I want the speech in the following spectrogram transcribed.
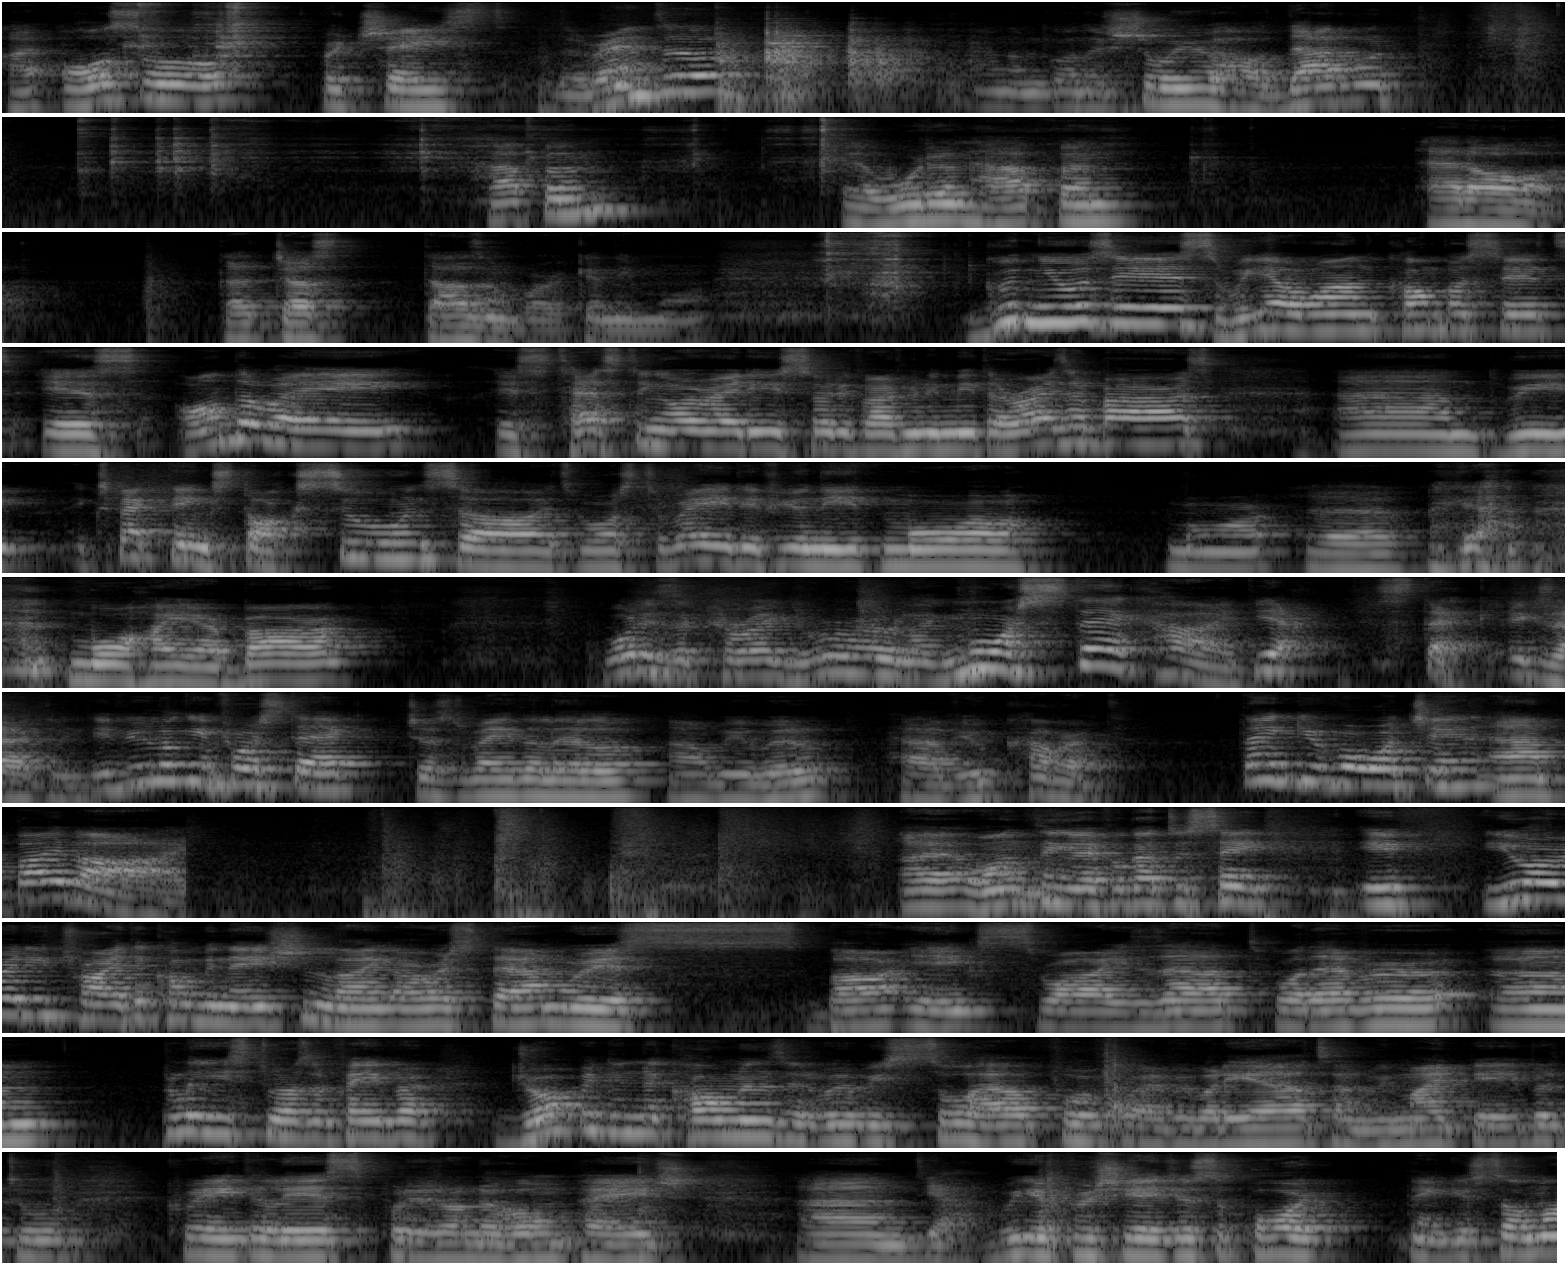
I also purchased the Renthal and I'm going to show you how that would happen. It wouldn't happen at all. That just doesn't work anymore. Good news is VR1 Composite is on the way, is testing already 35 millimeter riser bars and we expecting stock soon so it's worth to wait if you need more more uh, yeah, more higher bar what is the correct word? Like more stack height. Yeah, stack, exactly. If you're looking for stack, just wait a little and we will have you covered. Thank you for watching and bye-bye. Uh, one thing I forgot to say, if you already tried the combination like our stem with bar X, Y, Z, whatever, um, please do us a favor, drop it in the comments, it will be so helpful for everybody else and we might be able to create a list, put it on the homepage and yeah, we appreciate your support. Thank you so much.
